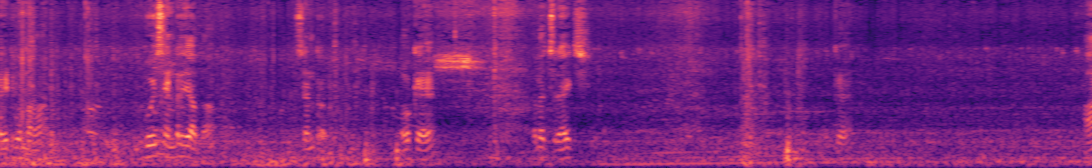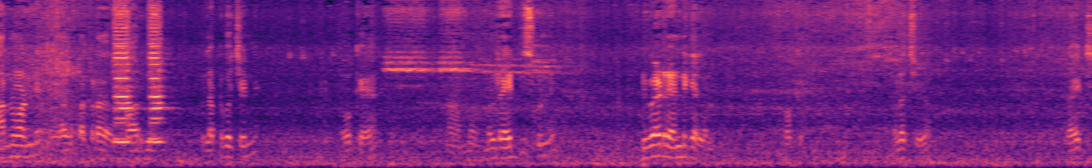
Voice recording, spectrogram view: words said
రైట్ ఉన్నావా? పోయి సెంటర్ చేద్దాం. సెంటర్ ఓకే వెళ్ళొచ్చు రైట్ ఓకే ఆర్న్ అండి. అది పక్కన కారు లెఫ్ట్కి వచ్చేయండి. ఓకే మళ్ళీ రైట్ తీసుకోండి. డివైడర్ ఎండ్కి వెళ్ళండి. ఓకే వెళ్ళొచ్చు రైట్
